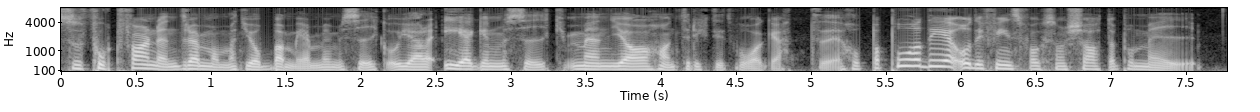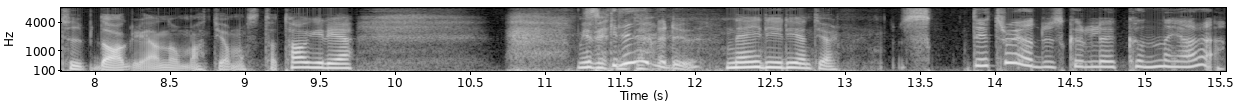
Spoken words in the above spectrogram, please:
så fortfarande en dröm om att jobba mer med musik och göra egen musik men jag har inte riktigt vågat eh, hoppa på det och det finns folk som tjatar på mig typ dagligen om att jag måste ta tag i det. Vet inte. Skriver du? Nej det är det jag inte gör. Det tror jag du skulle kunna göra.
